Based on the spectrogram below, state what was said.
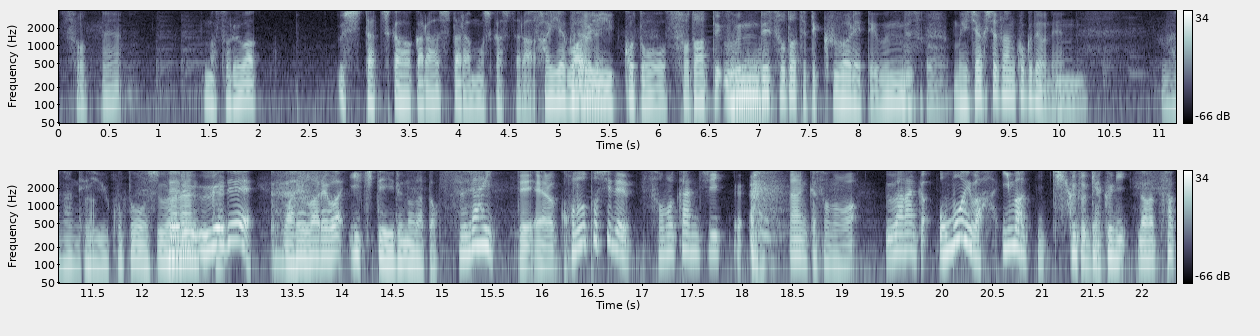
そうね。まあ、それは牛たち側からしたらもしかしたら最悪ね。悪いことを、育て産んで育てて食われて産んでめちゃくちゃ残酷だよね、うんっうわなんかていうことをしてる上で我々は生きているのだと。辛いっていやこの年でその感じなんかそのうわなんか重いわ今聞くと逆に。だからさ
